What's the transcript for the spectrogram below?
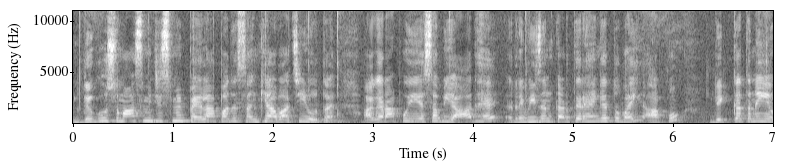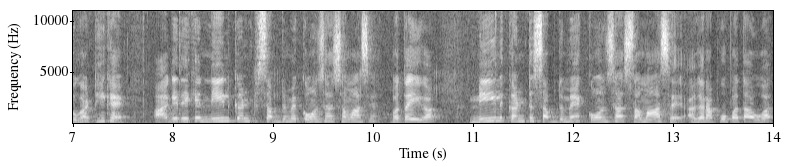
द्विगु समास में जिसमें पहला पद संख्यावाची होता है। अगर आपको ये सब याद है रिवीजन करते रहेंगे तो भाई आपको दिक्कत नहीं होगा, ठीक है? आगे देखिए, नीलकंठ शब्द में कौन सा समास है? बताइएगा। नीलकंठ शब्द में कौन सा समास है? अगर आपको पता होगा,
